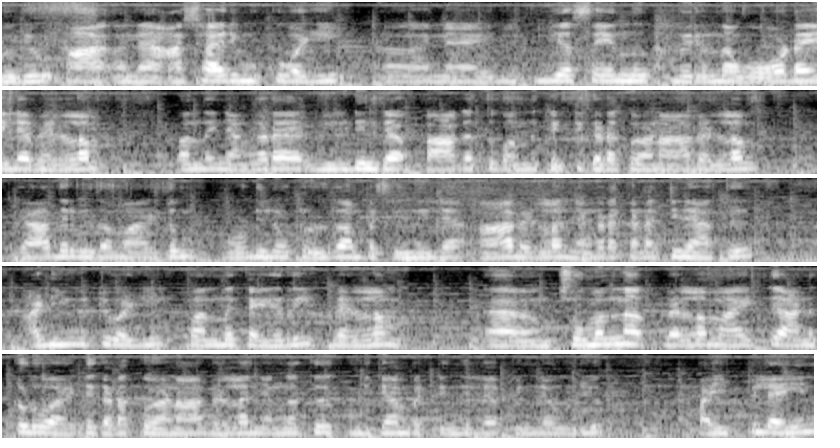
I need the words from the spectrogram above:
ഒരു പിന്നെ ആശാരിമുക്ക് വഴി പിന്നെ ഇ എസ് എന്ന് വരുന്ന ഓടയിലെ വെള്ളം വന്ന് ഞങ്ങളുടെ വീടിന്റെ ഭാഗത്ത് വന്ന് കെട്ടിക്കിടക്കുകയാണ് ആ വെള്ളം യാതൊരു വിധമായിട്ടും റോഡിലോട്ട് ഒഴുകാൻ പറ്റുന്നില്ല. ആ വെള്ളം ഞങ്ങളുടെ കിണറ്റിനകത്ത് അടിയൂറ്റ് വഴി വന്ന് കയറി വെള്ളം ചുമന്ന വെള്ളമായിട്ട് അണുക്കളുമായിട്ട് കിടക്കുകയാണ്. ആ വെള്ളം ഞങ്ങൾക്ക് കുടിക്കാൻ പറ്റുന്നില്ല. പിന്നെ ഒരു പൈപ്പ് ലൈൻ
